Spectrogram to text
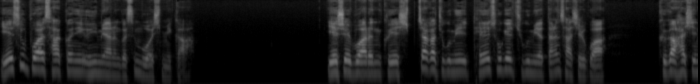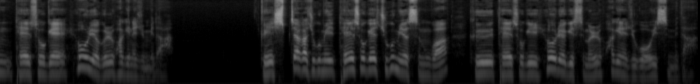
예수 부활 사건이 의미하는 것은 무엇입니까? 예수의 부활은 그의 십자가 죽음이 대속의 죽음이었다는 사실과 그가 하신 대속의 효력을 확인해 줍니다. 그의 십자가 죽음이 대속의 죽음이었음과 그 대속이 효력 있음을 확인해 주고 있습니다.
